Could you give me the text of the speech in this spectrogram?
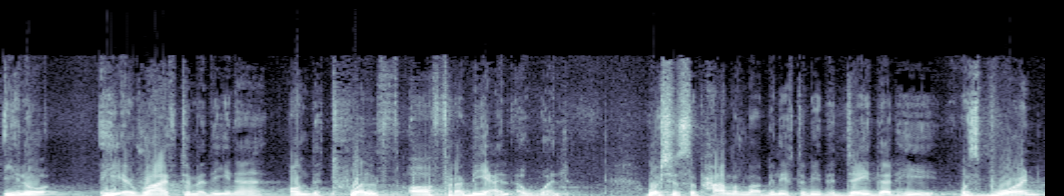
You know, he arrived to Medina on the 12th of Rabi' al-Awwal, which is subhanallah believed to be the day that he was born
